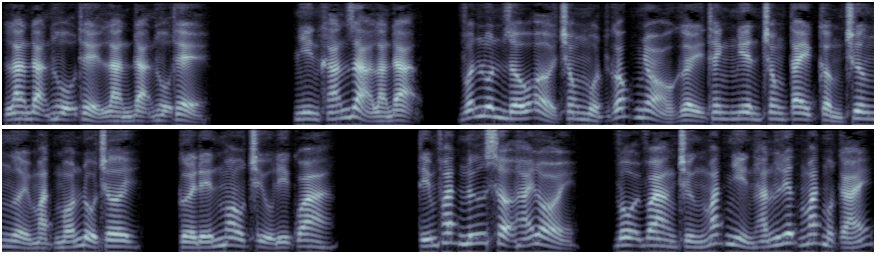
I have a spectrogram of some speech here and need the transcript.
Làn đạn hộ thể làn đạn hộ thể. Nhìn khán giả làn đạn, vẫn luôn giấu ở trong một góc nhỏ gầy thanh niên trong tay cầm trương người mặt món đồ chơi, cười đến mau chịu đi qua. Tím phát nữ sợ hãi lòi, vội vàng trừng mắt nhìn hắn liếc mắt một cái,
